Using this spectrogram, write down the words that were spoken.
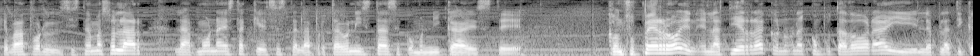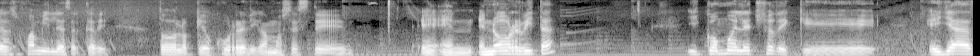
que va por el sistema solar. La mona esta que es este, la protagonista se comunica este, con su perro en, en la Tierra, con una computadora y le platica a su familia acerca de todo lo que ocurre, digamos, este, en, en órbita. Y como el hecho de que ella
